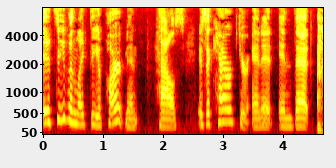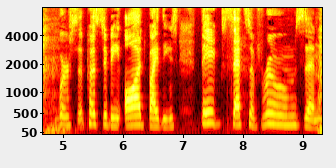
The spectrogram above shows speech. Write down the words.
it's even like the apartment house is a character in it, in that we're supposed to be awed by these big sets of rooms, and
